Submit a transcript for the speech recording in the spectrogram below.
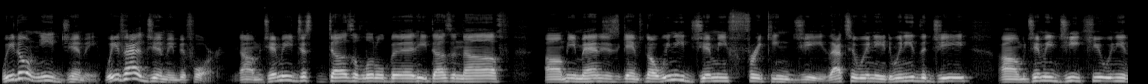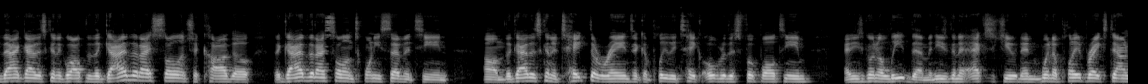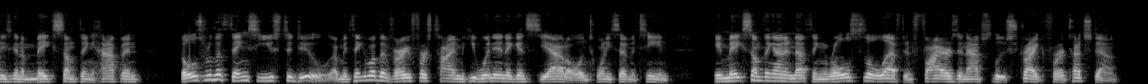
We don't need Jimmy. We've had Jimmy before. Um, Jimmy just does a little bit. He does enough. Um, he manages games. No, we need Jimmy freaking G. That's who we need. We need the G. Um, Jimmy GQ. We need that guy that's going to go out there. The guy that I saw in Chicago, the guy that I saw in 2017, um, the guy that's going to take the reins and completely take over this football team and he's going to lead them and he's going to execute. And when a play breaks down, he's going to make something happen. Those were the things he used to do. I mean, think about the very first time he went in against Seattle in 2017. He makes something out of nothing, rolls to the left, and fires an absolute strike for a touchdown.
